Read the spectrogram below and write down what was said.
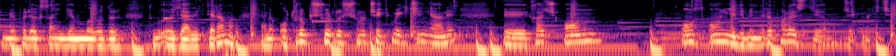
kim yapacaksan gimbalıdır bu özellikleri ama yani oturup şurada şunu çekmek için yani e, kaç 10 10 17 bin lira para istiyor çekmek için.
